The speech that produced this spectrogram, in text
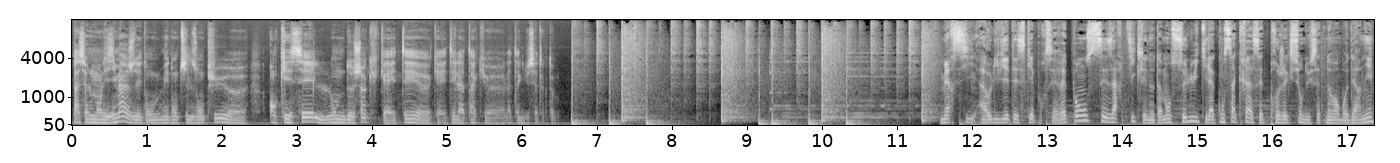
pas seulement les images, mais dont ils ont pu encaisser l'onde de choc qu'a été, qu'a été l'attaque, l'attaque du 7 octobre. Merci à Olivier Tesquet pour ses réponses. Ses articles et notamment celui qu'il a consacré à cette projection du 7 novembre dernier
